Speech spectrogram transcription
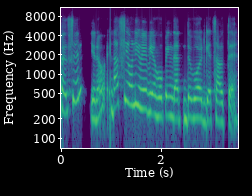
person you know? That's the only way we are hoping that the word gets out there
